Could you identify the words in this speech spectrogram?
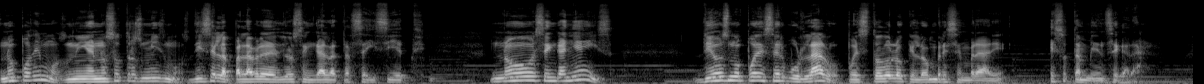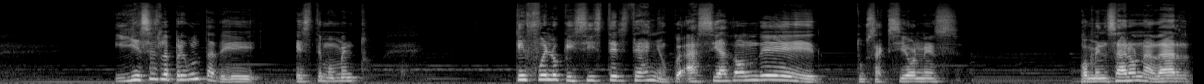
no podemos, ni a nosotros mismos. Dice la palabra de Dios en Gálatas 6:7. No os engañéis. Dios no puede ser burlado, pues todo lo que el hombre sembrare, eso también segará. Y esa es la pregunta de este momento. ¿Qué fue lo que hiciste este año? ¿Hacia dónde tus acciones comenzaron a dar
